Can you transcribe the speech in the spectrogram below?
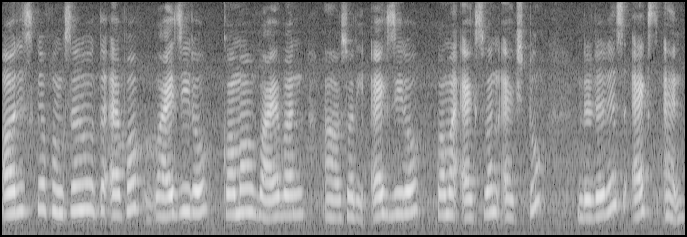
और इसका फ़ंक्शन होता है F of Y zero comma Y one sorry X zero comma X one X two that is X N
